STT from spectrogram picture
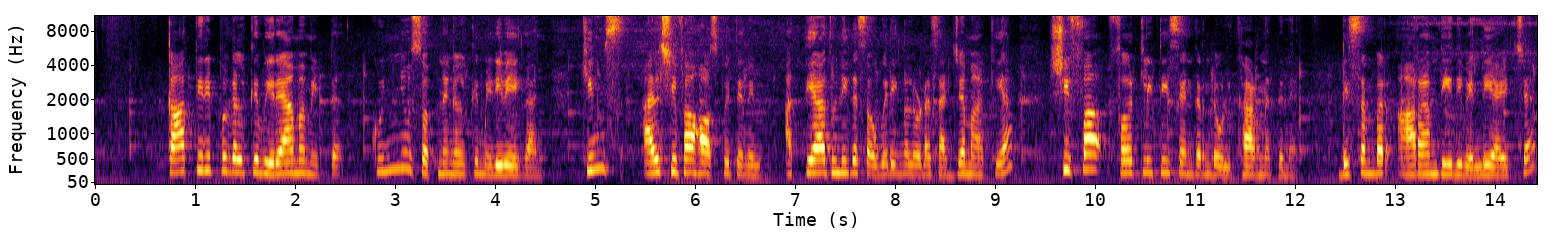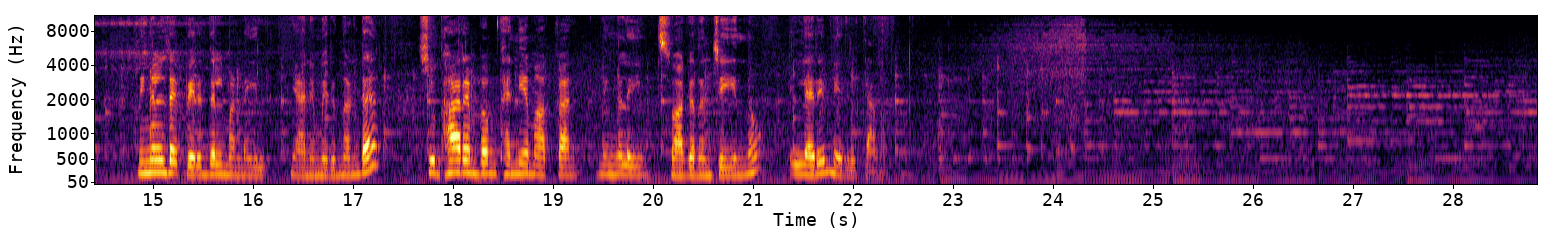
കാത്തിരിപ്പുകൾക്ക് വിരാമമിട്ട് കുഞ്ഞു സ്വപ്നങ്ങൾക്ക് മിഴിവേകാൻ കിംസ് അൽ ഷിഫ ഹോസ്പിറ്റലിൽ അത്യാധുനിക സൗകര്യങ്ങളോടെ സജ്ജമാക്കിയ ഷിഫ ഫെർട്ടിലിറ്റി സെന്ററിന്റെ ഉദ്ഘാടനത്തിന് ഡിസംബർ ആറാം തീയതി വെള്ളിയാഴ്ച നിങ്ങളുടെ പെരിന്തൽമണ്ണയിൽ ഞാനും വരുന്നുണ്ട്. ശുഭാരംഭം ധന്യമാക്കാൻ നിങ്ങളെയും സ്വാഗതം ചെയ്യുന്നു. എല്ലാവരെയും നേരിൽ കാണാം.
